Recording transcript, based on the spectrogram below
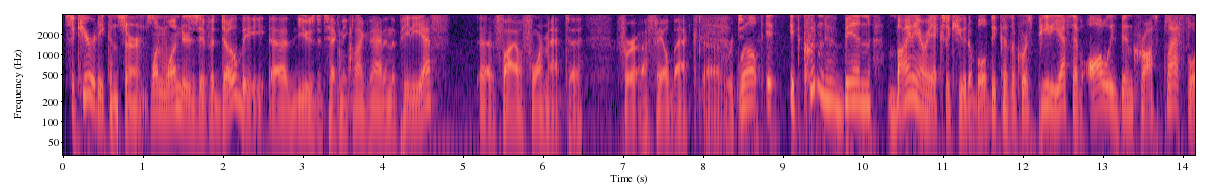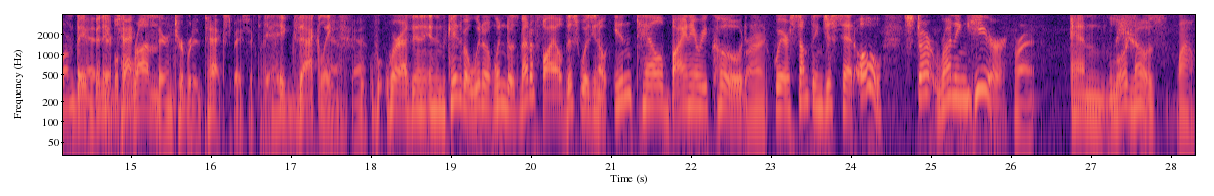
security concerns. One wonders if Adobe uh, used a technique like that in the PDF uh, file format to, for a failback uh, routine. Well, it, it couldn't have been binary executable because, of course, PDFs have always been cross platform. They've been able to run. They're interpreted text, basically. right? Exactly. Yeah, yeah. Whereas in, in the case of a Windows Metafile, this was, you know, Intel binary code Right. where something just said, oh, start running here. Right. And Lord knows, Wow.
